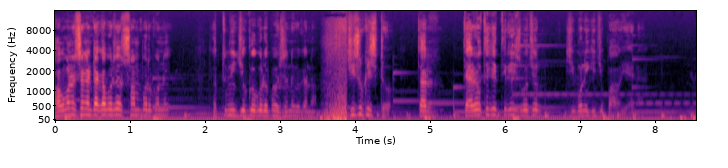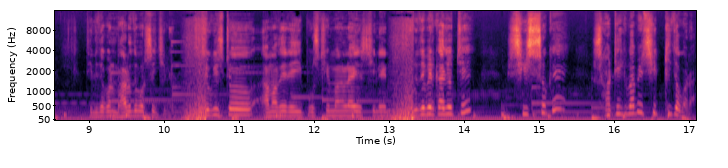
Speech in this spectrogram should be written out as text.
ভগবানের সঙ্গে টাকা পয়সার সম্পর্ক নেই। তা তুমি যোগ্য করে পয়সা নেবে কেন? যীশু খ্রিস্ট তার তেরো থেকে তিরিশ বছর জীবনে কিছু পাওয়া যায় না। তিনি তখন ভারতবর্ষে ছিলেন। যীশুখ্রিস্ট আমাদের এই পশ্চিমবাংলায় এসেছিলেন। গুরুদেবের কাজ হচ্ছে শিষ্যকে সঠিকভাবে শিক্ষিত করা।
